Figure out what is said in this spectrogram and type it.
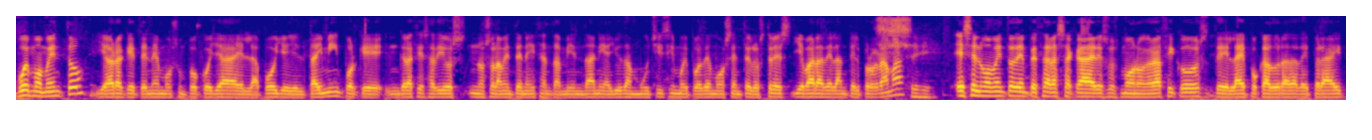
buen momento y ahora que tenemos un poco ya el apoyo y el timing, porque gracias a Dios no solamente Nathan, también Dani ayudan muchísimo y podemos entre los tres llevar adelante el programa. Sí. Es el momento de empezar a sacar esos monográficos de la época dorada de Pride,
